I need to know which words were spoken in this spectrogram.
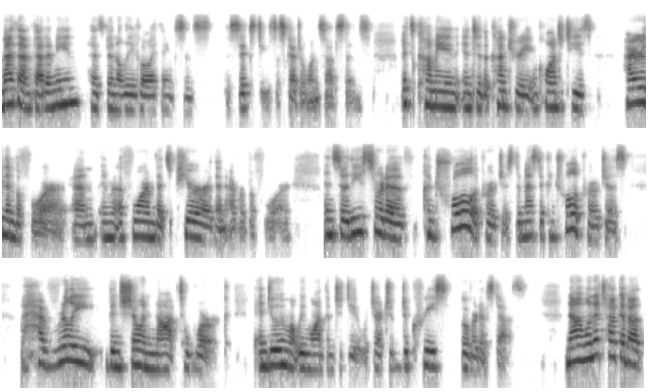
Methamphetamine has been illegal, I think, since the 60s, a Schedule One substance. It's coming into the country in quantities higher than before and in a form that's purer than ever before. And so these sort of control approaches, domestic control approaches, have really been shown not to work and doing what we want them to do, which are to decrease overdose deaths. Now, I want to talk about,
